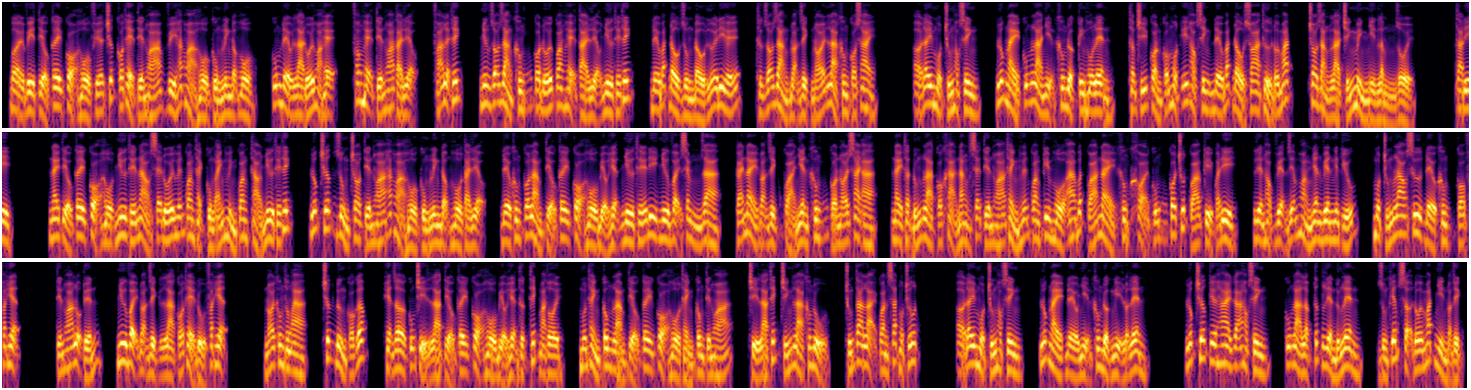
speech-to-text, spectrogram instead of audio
Bởi vì tiểu cây cọ hồ phía trước có thể tiến hóa vì hắc hỏa hồ cùng linh động hồ, cũng đều là đối hỏa hệ, phong hệ tiến hóa tài liệu, phá lệ thích, nhưng rõ ràng không có đối quan hệ tài liệu như thế thích, đều bắt đầu dùng đầu lưỡi đi hế, thực rõ ràng đoạn dịch nói là không có sai. Ở đây một chúng học sinh, lúc này cũng là nhịn không được kinh hô lên, thậm chí còn có một ít học sinh đều bắt đầu xoa thử đôi mắt, cho rằng là chính mình nhìn lầm rồi. Ta đi nay tiểu cây cọ hồ như thế nào sẽ đối nguyễn quang thạch cùng ánh huỳnh quang thảo như thế thích? Lúc trước dùng cho tiến hóa hắc hỏa hồ cùng linh động hồ tài liệu, đều không có làm tiểu cây cọ hồ biểu hiện như thế đi như vậy xem ra, cái này đoạn dịch quả nhiên không có nói sai à này thật đúng là có khả năng sẽ tiến hóa thành huyễn quang kim hồ a, bất quá này không khỏi cũng có chút quá kỳ quái đi, liền học viện diễm hoàng nhân viên nghiên cứu, một chúng lao sư đều không có phát hiện. Tiến hóa lộ tuyến, như vậy đoạn dịch là có thể đủ phát hiện. Nói không thông à trước đừng có gấp, hiện giờ cũng chỉ là tiểu cây cọ hồ biểu hiện thực thích mà thôi, muốn thành công làm tiểu cây cọ hồ thành công tiến hóa chỉ là thích chính là không đủ, chúng ta lại quan sát một chút. Ở đây một chúng học sinh, lúc này đều nhịn không được nghị luận lên. Lúc trước kia hai gã học sinh, cũng là lập tức liền đứng lên, dùng khiếp sợ đôi mắt nhìn đoạn dịch.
